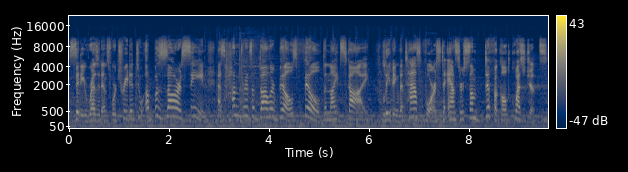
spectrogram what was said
City residents were treated to a bizarre scene as hundreds of dollar bills filled the night sky, leaving the task force to answer some difficult questions.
